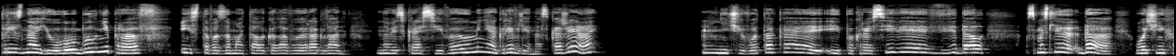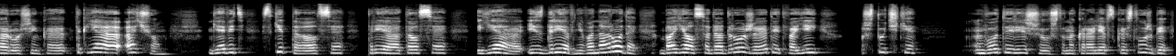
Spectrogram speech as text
«Признаю, был неправ», — истово замотал головой Раглан. «Но ведь красивая у меня гривлина, скажи, а?» «Ничего такая, и покрасивее видал. В смысле, да, очень хорошенькая. Так я о чем? Я ведь скитался, прятался. Я из древнего народа боялся до дрожи этой твоей штучки. Вот и решил, что на королевской службе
